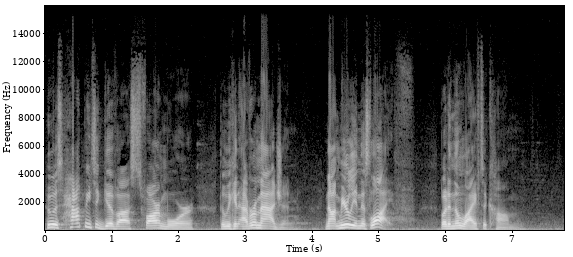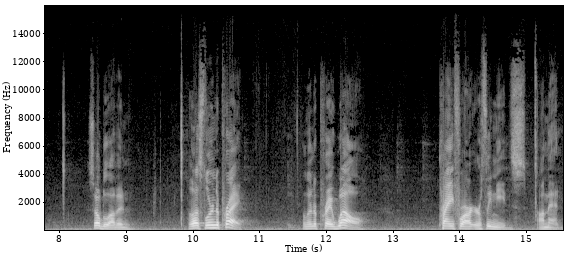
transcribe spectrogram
who is happy to give us far more than we can ever imagine, not merely in this life, but in the life to come. So, beloved, let us learn to pray and learn to pray well, praying for our earthly needs. Amen.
